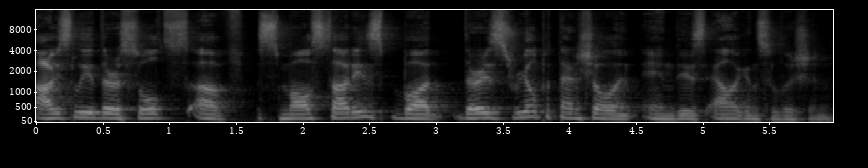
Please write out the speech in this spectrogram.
obviously the results of small studies, but there is real potential in, in this elegant solution.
